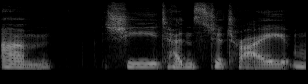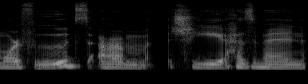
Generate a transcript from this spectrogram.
Um, she tends to try more foods. Um, she has been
